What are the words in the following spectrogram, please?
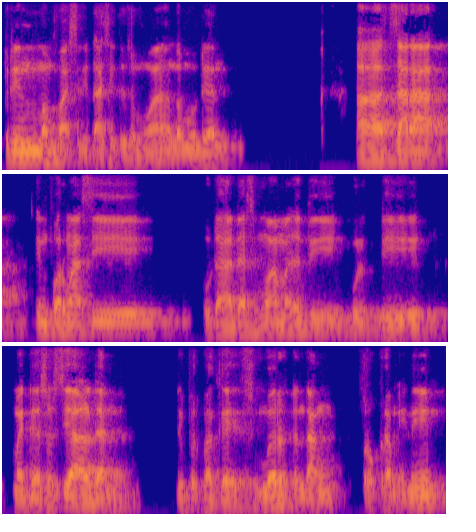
BRIN memfasilitasi itu semua. Kemudian uh, secara informasi udah ada semua, maksudnya di di media sosial dan di berbagai sumber tentang program ini.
